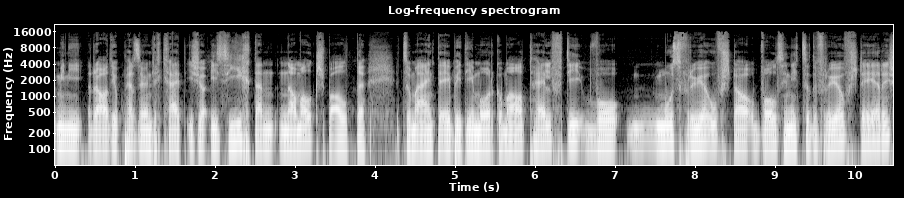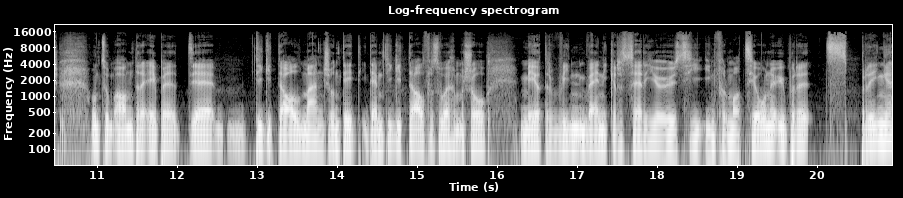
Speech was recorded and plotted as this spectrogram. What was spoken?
Meine Radiopersönlichkeit ist ja in sich dann nochmal gespalten. Zum einen eben die Morgomat-Hälfte, die muss früh aufstehen, obwohl sie nicht so der Frühaufsteher ist. Und zum anderen eben der Digitalmensch. Und dort, in dem Digital versuchen wir schon mehr oder weniger seriöse Informationen überzubringen.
